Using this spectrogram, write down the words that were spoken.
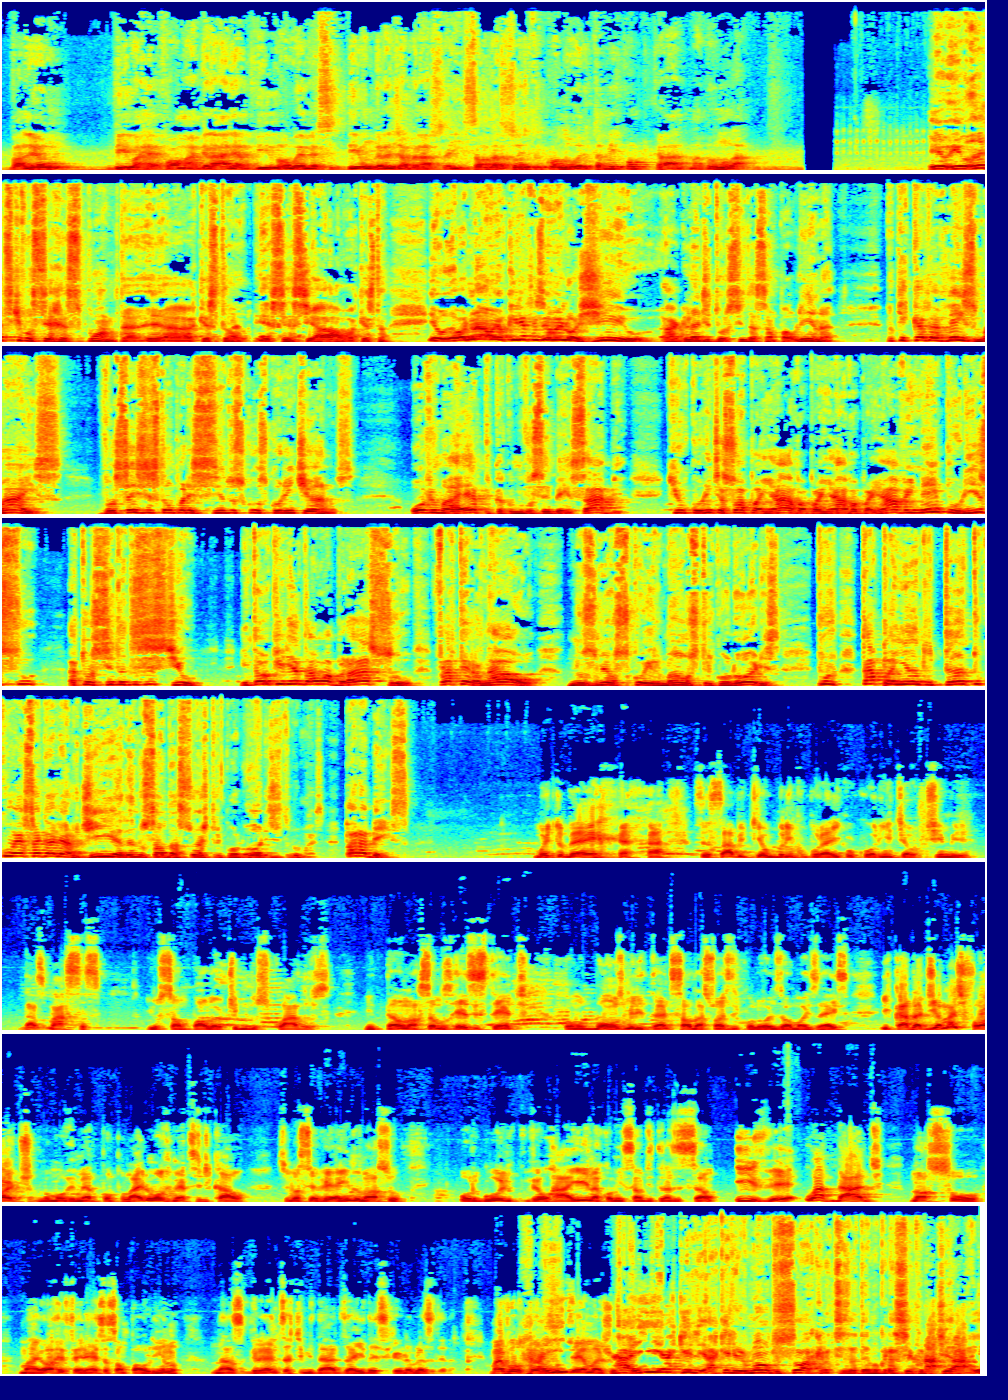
Valeu? Viva a reforma agrária, viva o MST, um grande abraço aí. Saudações tricolores, tá meio complicado, mas vamos lá. Eu, eu, antes que você responda é, a questão essencial, a questão. Eu, eu, não, eu queria fazer um elogio à grande torcida São Paulina, porque cada vez mais vocês estão parecidos com os corintianos. Houve uma época, como você bem sabe, que o Corinthians só apanhava, apanhava, apanhava, e nem por isso a torcida desistiu. Então eu queria dar um abraço fraternal nos meus co-irmãos tricolores por estar tá apanhando tanto com essa galhardia, dando saudações tricolores e tudo mais. Parabéns. Muito bem. Você sabe que eu brinco por aí que o Corinthians é o time das massas e o São Paulo é o time dos quadros. Então nós somos resistentes como bons militantes, saudações de colores ao Moisés, e cada dia mais forte no movimento popular e no movimento sindical. Se você vê ainda o nosso orgulho, ver o Raí na comissão de transição e ver o Haddad nosso maior referência São Paulino nas grandes atividades aí da esquerda brasileira. Mas voltando para o tema, Ju. Aí é aquele, aquele irmão do Sócrates da democracia corintiana.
